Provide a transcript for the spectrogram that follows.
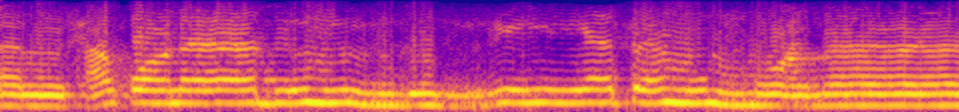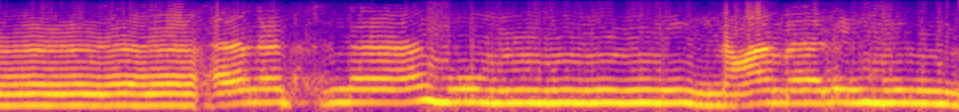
ألحقنا بهم ذريتهم وما ألتناهم من عملهم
